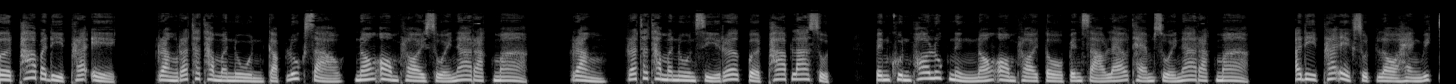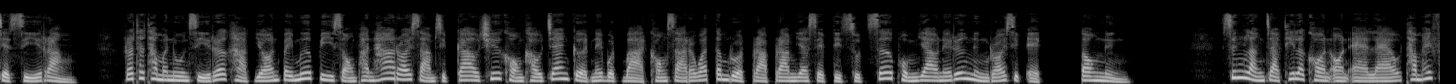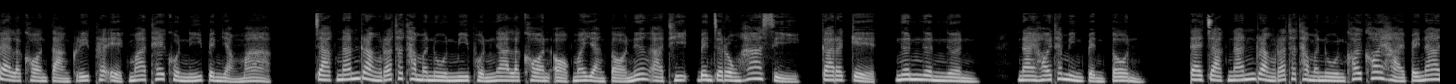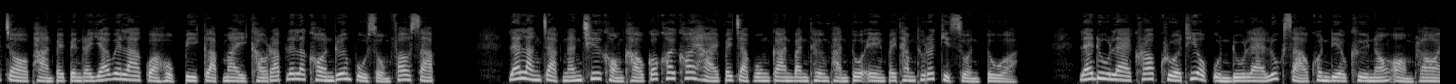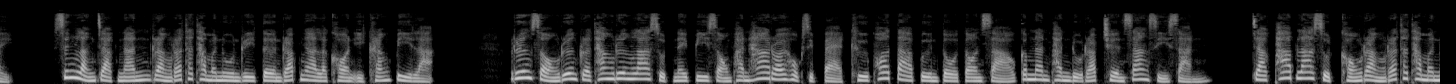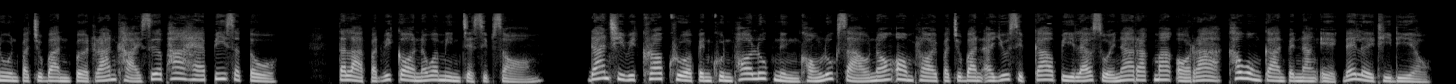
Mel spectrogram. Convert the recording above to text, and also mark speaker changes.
Speaker 1: เปิดภาพอดีตพระเอก รังรัฐธรรมนูญกับลูกสาว น้องออมพลอยสวยน่ารักมาก รัง รัฐธรรมนูญสีเลิกเปิดภาพล่าสุด เป็นคุณพ่อลูกหนึ่งน้องออมพลอยโตเป็นสาวแล้วแถมสวยน่ารักมาก อดีตพระเอกสุดหล่อแห่งวิกเจ็ดสีรัง รัฐธรรมนูญสีเลิกหากย้อนไปเมื่อปี 2539 ชื่อของเขาแจ้งเกิดในบทบาทของสารวัตรตำรวจปราบปรามยาเสพติดสุดเซอร์ผมยาวในเรื่อง 111ต้องหนึ่ง ซึ่งหลังจากที่ละครออนแอร์แล้วทำให้แฟนละครต่างกรี๊ดพระเอกมาเท่คนนี้เป็นอย่างมาก จากนั้นรังรัฐธรรมนูญมีผลงานละครออกมาอย่างต่อเนื่องอาทิ เบญจรงค์ห้าสีการเกต เงินเงินเงิน นายฮ้อยทมินเป็นต้น แต่จากนั้นรังรัฐธรรมนูญค่อยๆ หายไปหน้าจอผ่านไปเป็นระยะเวลากว่า 6 ปีกลับมาอีกเขารับเล่นละครเรื่องปู่สมเฝ้าทรัพย์ และหลังจากนั้นชื่อของเขาก็ค่อยๆ หายไปจากวงการบันเทิงผันตัวเองไปทำธุรกิจส่วนตัว และดูแลครอบครัวที่อบอุ่นดูแลลูกสาวคนเดียวคือน้องออมพลอย ซึ่งหลังจากนั้นรังรัฐธรรมนูญรีเติร์นรับงานละครอีกครั้งปีละเรื่องสองเรื่องกระทั่งเรื่องล่าสุดในปี 2568 คือพ่อตาปืนโตตอนสาวกำนันพันดุรับเชิญสร้างสีสัน จากภาพล่าสุดของรังรัฐธรรมนูญปัจจุบันเปิดร้านขายเสื้อผ้าแฮปปี้สโตตลาดปัดวิกรนวมิน 72 ด้านชีวิตครอบครัวเป็นคุณพ่อลูกหนึ่งของลูกสาวน้องออมพลอยปัจจุบันอายุ 19 ปีแล้วสวยน่ารักมากออร่าเข้าวงการเป็นนางเอกได้เลยทีเดียว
